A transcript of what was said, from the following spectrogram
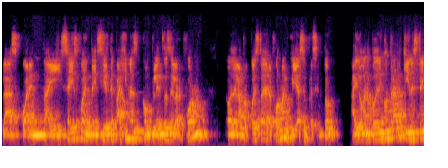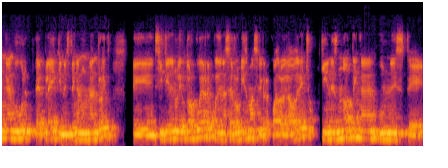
las 46, 47 páginas completas de la reforma o de la propuesta de reforma, lo que ya se presentó. Ahí lo van a poder encontrar. Quienes tengan Google Play, quienes tengan un Android, eh, si tienen un lector QR, pueden hacer lo mismo hacia el recuadro del lado derecho. Quienes no tengan un, este,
